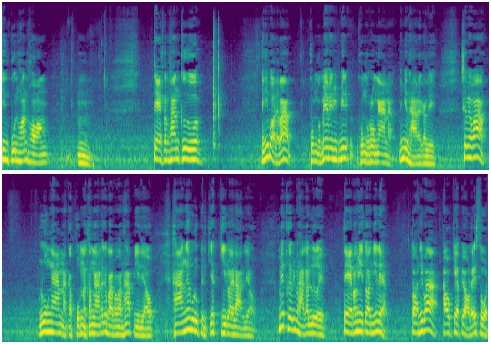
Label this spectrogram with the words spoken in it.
กินปูนห้อนท้อง อืม แต่สำคัญคือ อย่างที่บอกเลยว่า ผมกับแม่ไม่ไม่ผมกับโรงงานอะ ไม่มีปัญหาอะไรกันเลยเชื่อไหมว่า โรงงานน่ะกับผมน่ะทำงานด้วยกันมาประมาณห้าปีแล้ว หาเงินมาดูเป็นเกียกี่ร้อยล้านแล้ว ไม่เคยมีปัญหากันเลย แต่มามีตอนนี้แหละ ตอนที่ว่าเอาแกไปออกไลฟ์สด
